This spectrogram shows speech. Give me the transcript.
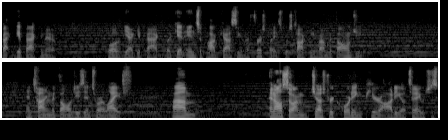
back, get back into, well, yeah, get back, but get into podcasting in the first place was talking about mythology and tying mythologies into our life. Um, and also, I'm just recording pure audio today, which is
